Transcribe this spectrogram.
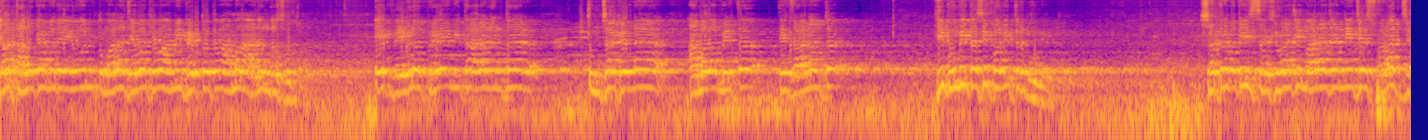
या तालुक्यामध्ये येऊन तुम्हाला जेव्हा केव्हा आम्ही भेटतो तेव्हा आम्हाला आनंदच होतो. एक वेगळं प्रेम इथं आल्यानंतर तुमच्याकडनं आम्हाला मिळतं ते जाणवतं. ही भूमी तशी पवित्र भूमी. छत्रपती शिवाजी महाराजांनी जे स्वराज्य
